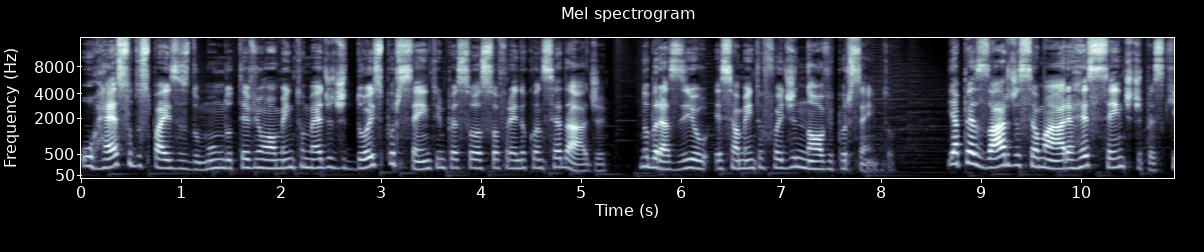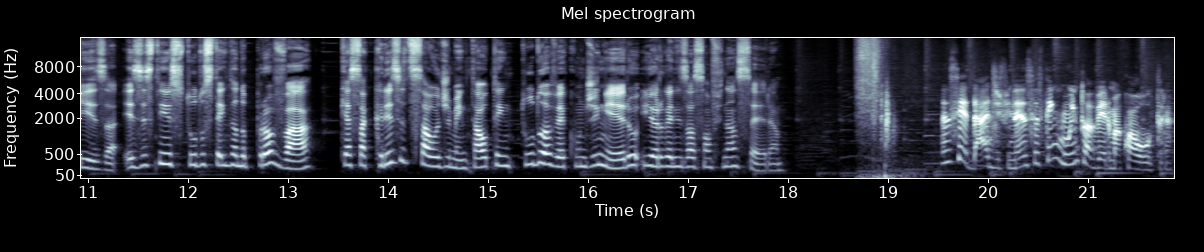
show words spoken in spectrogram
o resto dos países do mundo teve um aumento médio de 2% em pessoas sofrendo com ansiedade. No Brasil, esse aumento foi de 9%. E apesar de ser uma área recente de pesquisa, existem estudos tentando provar que essa crise de saúde mental tem tudo a ver com dinheiro e organização financeira. Ansiedade e finanças têm muito a ver uma com a outra.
